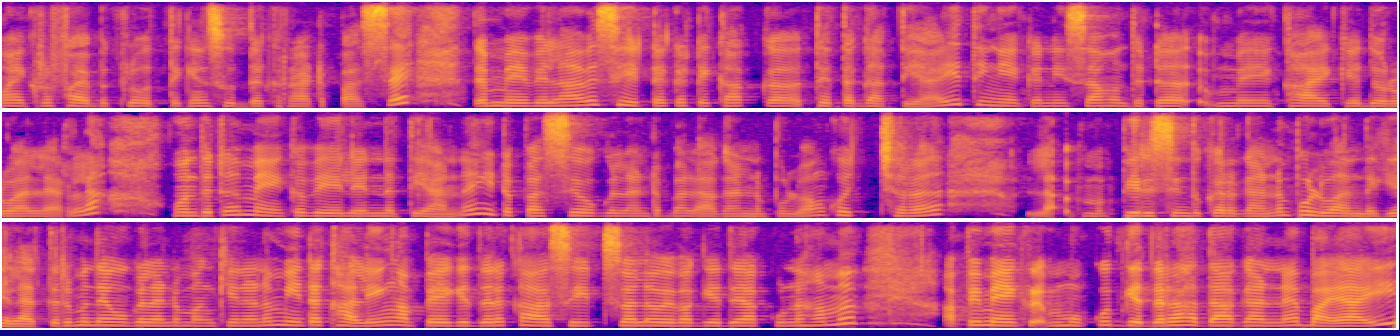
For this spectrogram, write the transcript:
මයික්‍රෝෆයිබර් ක්ලෝත් එකෙන් සුද්ධ කරාට පස්සේ දැන් මේ වෙලාවේ සීට් එක ටිකක් තෙත ගතියයි. ඉතින් ඒක නිසා හොඳට මේ කායකයේ දොරවල් ඇරලා හොඳට මේක වේලෙන්න තියන්න. ඊට පස්සේ ඔයගලන්ට බලා ගන්න පුළුවන් කොච්චර පිරිසිදු කරගන්න පුළුවන්ද කියලා. ඇත්තටම දැන් ඔයගලන්ට මම කියනවා නම් මීට කලින් අපේ ගෙදර කාර් සීට්ස් වල ওই වගේ දෙයක් වුණාම අපි මේක මොකුත් ගෙදර හදාගන්න බයයි.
